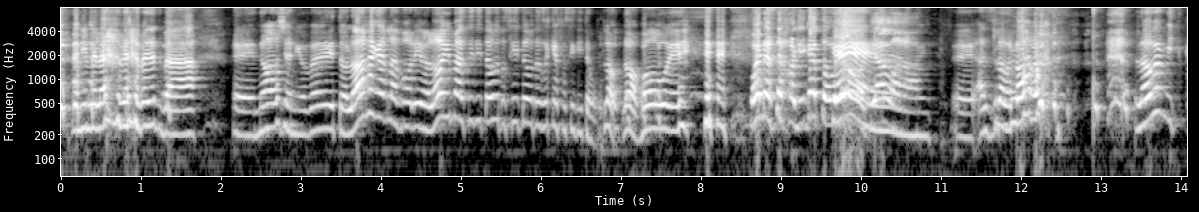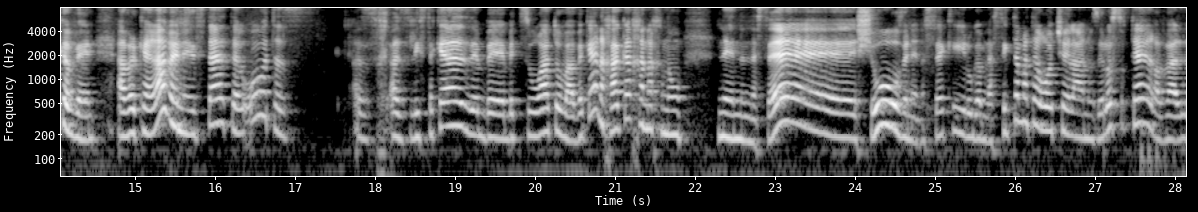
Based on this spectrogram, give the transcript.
אני מלמדת בנוער אה, שאני עובדת איתו, לא אחר כך לבוא לי, לא אמא עשיתי טעות, עשיתי טעות, איזה כיף עשיתי טעות. לא, לא, בואו... בואי נעשה חגיגת טעויות, כן. יאללה. אז לא, לא. לא במתכוון, אבל קרה ונעשתה טעות, אז, אז, אז להסתכל על זה בצורה טובה, וכן, אחר כך אנחנו ננסה שוב, וננסה כאילו גם להשיג את המטרות שלנו, זה לא סותר, אבל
